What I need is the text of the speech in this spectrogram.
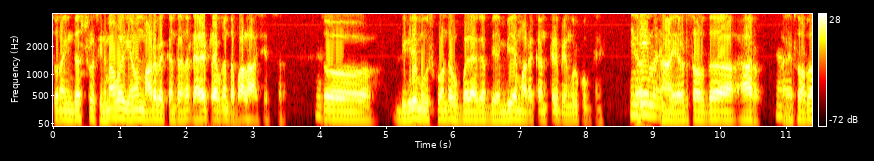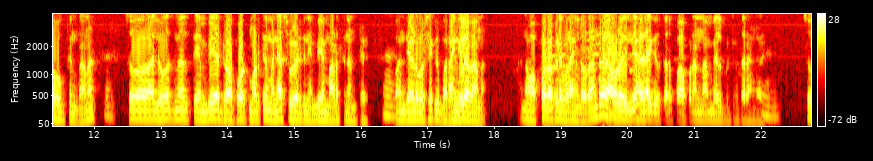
ಸೊ ನಾ ಇಂಡಸ್ಟ್ರಿಯಲ್ ಸಿನಿಮಾಗಳಿಗೆ ಏನೋ ಒಂದು ಮಾಡ್ಬೇಕಂತ ಅಂದ್ರೆ ಡೈರೆಕ್ಟರ್ ಆಗ್ಬೇಕಂತ ಭಾಳ ಆಸೆ ಇತ್ತು ಸರ್ ಸೊ ಡಿಗ್ರಿ ಮುಗಿಸ್ಕೊಂಡ ಹುಬ್ಬಳ್ಳಿಯಾಗ ಎಂ ಬಿ ಎ ಮಾಡಕ್ಕಂತೇಳಿ ಬೆಂಗ್ಳೂರ್ಗೆ ಹೋಗ್ತೀನಿ. ಹಾ ಎರಡ್ ಸಾವಿರದ ಆರು. ಎರಡ್ ಸಾವಿರದ ಹೋಗ್ತೀನಿ ನಾನು. ಸೊ ಅಲ್ಲಿ ಹೋದ್ಮೇಲೆ M B A drop out ಮಾಡ್ತೀನಿ. ಮನ್ಯಾಗ ಸುಳ್ಳು ಹೇಳ್ತೀನಿ ಎಂ ಬಿ ಎ ಮಾಡ್ತೀನಿ ಅಂತೇಳಿ. ಒಂದ್ ಎರಡು ವರ್ಷಕ್ಕೆ ಬರಂಗಿಲ್ಲ ನಾನು. ನಮ್ಮ ಅಪ್ಪರ ಕಡೆ ಬರಂಗಿಲ್ಲ ಅವ್ರ. ಅಂದ್ರೆ ಅವ್ರು ಇಲ್ಲಿ ಹಳ್ಳಿಯಾಗಿರ್ತಾರ ಪಾಪ ನನ್ನ ನಂಬಿ ಅಲ್ಲಿ ಬಿಟ್ಟಿರ್ತಾರ ಹಂಗಾರೆ ಸೊ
